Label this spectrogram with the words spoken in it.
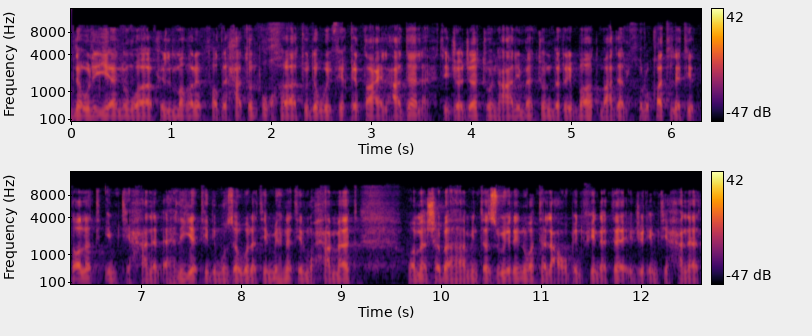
دوليا وفي المغرب فضيحة أخرى تدوي في قطاع العدالة. احتجاجات عارمة بالرباط بعد الخروقات التي طالت امتحان الأهلية لمزاولة مهنة المحاماة وما شبه من تزوير وتلاعب في نتائج الامتحانات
